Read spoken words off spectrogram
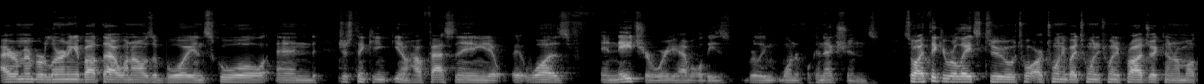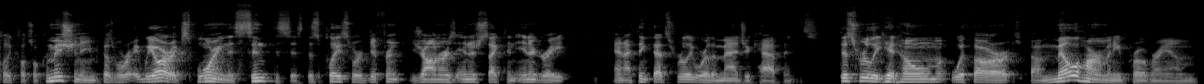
I remember learning about that when I was a boy in school and just thinking, you know, how fascinating it, it was in nature where you have all these really wonderful connections. So I think it relates to, to our 20 by 2020 project and our multicultural commissioning because we're we are exploring this synthesis, this place where different genres intersect and integrate, and I think that's really where the magic happens. This really hit home with our uh, Melharmony program,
